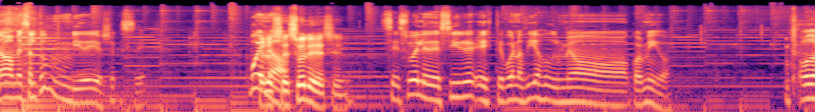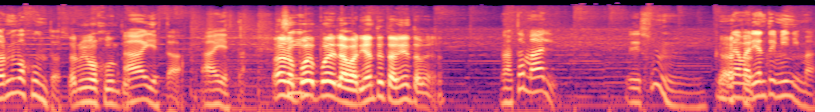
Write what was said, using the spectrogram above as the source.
No, me saltó un video, yo qué sé. Bueno, Pero se suele decir. se suele decir este buenos días o durmió conmigo. O dormimos juntos. Dormimos juntos. Ahí está, ahí está. Bueno, Sí. puede, puede, la variante está bien también. No, está mal. Es un- una variante mínima.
